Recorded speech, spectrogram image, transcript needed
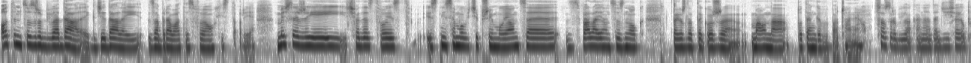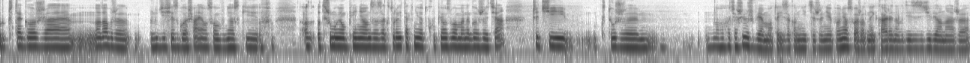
o tym, co zrobiła dalej, gdzie dalej zabrała tę swoją historię. Myślę, że jej świadectwo jest, jest niesamowicie przyjmujące, zwalające z nóg, także dlatego, że ma ona potęgę wybaczania. Co zrobiła Kanada dzisiaj? Oprócz tego, że no dobrze, ludzie się zgłaszają, są wnioski, otrzymują pieniądze, za które i tak nie odkupią złamanego życia, czy ci, którzy no chociaż już wiem o tej zakonnicy, że nie poniosła żadnej kary, nawet jest zdziwiona, że,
